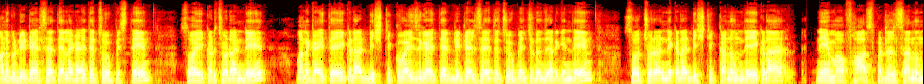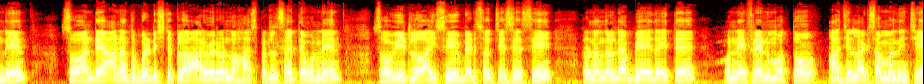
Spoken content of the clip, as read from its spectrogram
మనకు డీటెయిల్స్ అయితే ఇలాగైతే చూపిస్తాయి. సో ఇక్కడ చూడండి. మనకైతే ఇక్కడ డిస్టిక్ వైజ్గా అయితే డీటెయిల్స్ అయితే చూపించడం జరిగింది. సో చూడండి ఇక్కడ డిస్టిక్ అని ఉంది. ఇక్కడ నేమ్ ఆఫ్ హాస్పిటల్స్ అని ఉంది. సో అంటే అనంతపురం డిస్టిక్లో అరవై రెండు హాస్పిటల్స్ అయితే ఉన్నాయి. సో వీటిలో ఐసీయూ బెడ్స్ వచ్చేసేసి రెండు వందల డెబ్బై ఐదు అయితే ఉన్నాయి ఫ్రెండ్ మొత్తం ఆ జిల్లాకి సంబంధించి.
